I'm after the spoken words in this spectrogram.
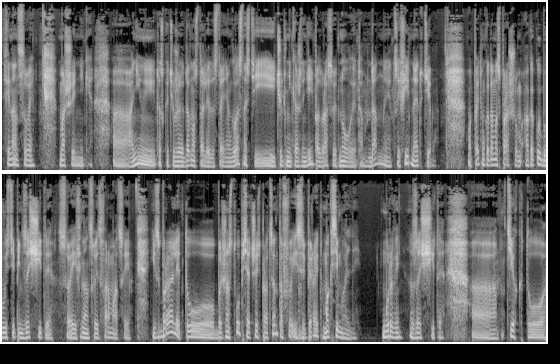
финансовые мошенники, а, они, так сказать, уже давно стали достоянием гласности и чуть ли не каждый день подбрасывают новые там, данные, цифры на эту тему. Вот поэтому, когда мы спрашиваем, а какой бы вы степень защиты своей финансовой информации избрали, то большинство, 56%, избирает максимальный уровень защиты. А, тех, кто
